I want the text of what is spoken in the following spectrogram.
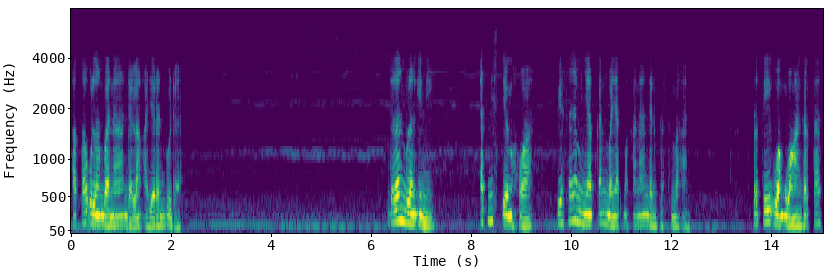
atau Ulambana dalam ajaran Buddha. Dalam bulan ini, etnis Tionghoa biasanya menyiapkan banyak makanan dan persembahan, seperti uang-uangan kertas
